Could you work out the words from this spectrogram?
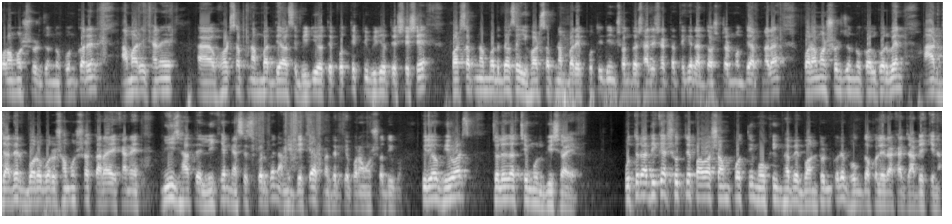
পরামর্শের জন্য ফোন করেন, আমার এখানে হোয়াটসঅ্যাপ নাম্বার দেওয়া আছে ভিডিওতে, প্রত্যেকটি ভিডিওতে শেষে হোয়াটসঅ্যাপ নাম্বার দেওয়া আছে, এই হোয়াটসঅ্যাপ নাম্বারে প্রতিদিন সন্ধ্যা সাড়ে সাতটা থেকে রাত দশটার মধ্যে আপনারা পরামর্শের জন্য কল করবেন। আর যাদের বড় বড় সমস্যা, তারা এখানে নিজ হাতে লিখে মেসেজ করবেন, আমি দেখে আপনাদেরকে পরামর্শ দিব। প্রিয় ভিউয়ার্স চলে যাচ্ছে মূল বিষয়ে। উত্তরাধিকার সূত্রে পাওয়া সম্পত্তি মৌখিকভাবে বন্টন করে ভোগ দখলে রাখা যাবে কিনা?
